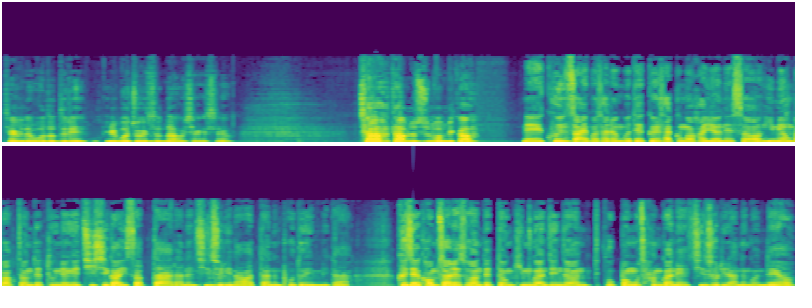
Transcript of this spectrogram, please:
재밌는 보도들이 일본 쪽에서 나오기 시작했어요. 자, 다음 뉴스는 뭡니까? 네, 군 사이버 사령부 댓글 사건과 관련해서 이명박 전 대통령의 지시가 있었다라는 진술이 나왔다는 보도입니다. 그제 검찰에 소환됐던 김관진 전 국방부 장관의 진술이라는 건데요.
